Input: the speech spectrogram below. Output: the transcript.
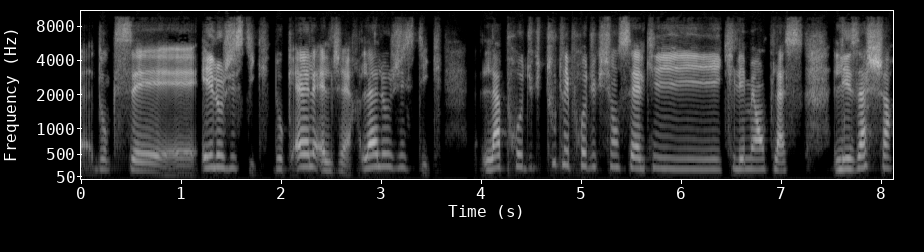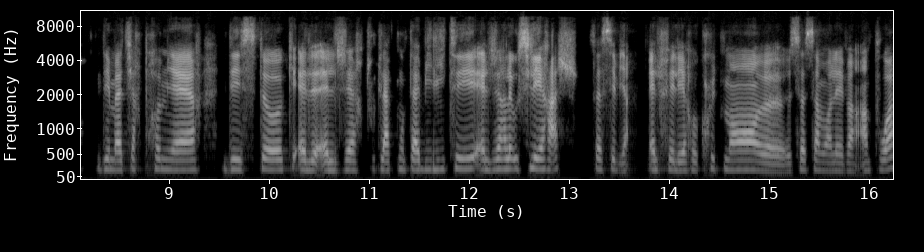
euh, donc c'est et logistique. Donc elle, elle gère la logistique, la toutes les productions, c'est elle qui, les met en place. Les achats des matières premières, des stocks, elle, elle gère toute la comptabilité, elle gère aussi les RH, ça c'est bien. Elle fait les recrutements, euh, ça, ça m'enlève un, poids.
